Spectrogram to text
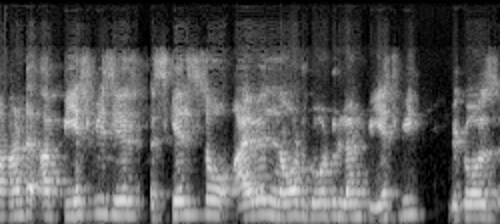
want a php skills so i will not go to learn php because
